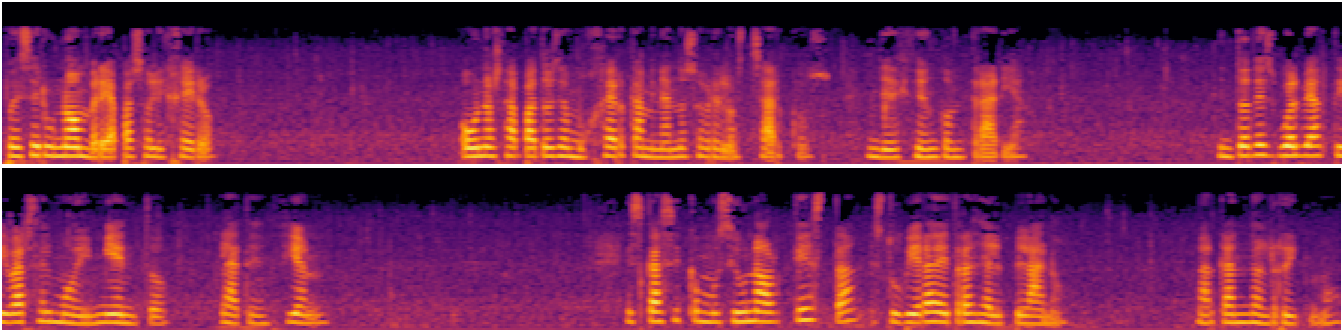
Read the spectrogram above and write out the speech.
Puede ser un hombre a paso ligero. O unos zapatos de mujer caminando sobre los charcos, en dirección contraria. Entonces vuelve a activarse el movimiento, la atención. Es casi como si una orquesta estuviera detrás del plano marcando el ritmo.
